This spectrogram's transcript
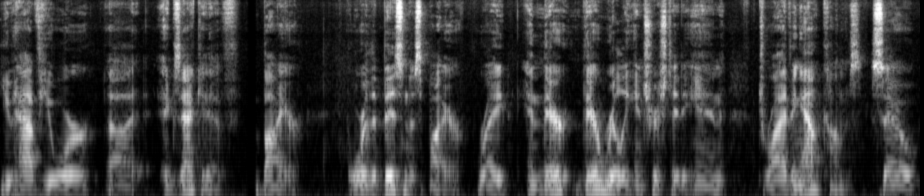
you have your uh, executive buyer or the business buyer, right? And they're they're really interested in driving outcomes. So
